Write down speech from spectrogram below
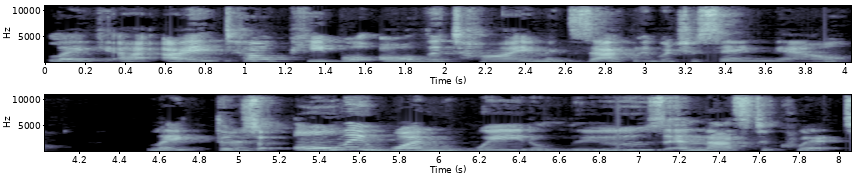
Like I, I tell people all the time exactly what you're saying now. Like there's only one way to lose, and that's to quit.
